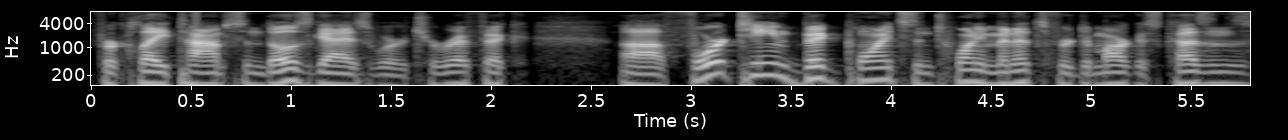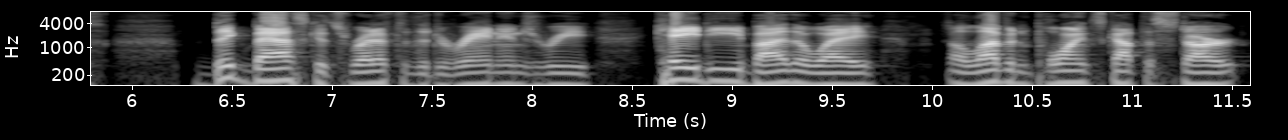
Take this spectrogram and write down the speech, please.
for Klay Thompson. Those guys were terrific. Uh, 14 big points in 20 minutes for DeMarcus Cousins. Big baskets right after the Durant injury. KD, by the way, 11 points, got the start.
